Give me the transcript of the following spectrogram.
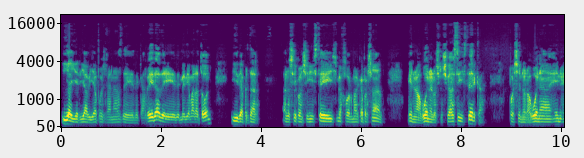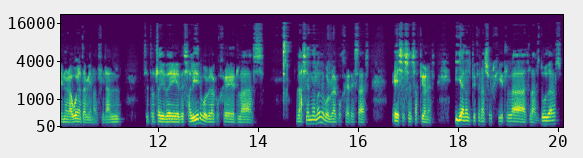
y ayer ya había pues ganas de, carrera, de, media maratón y de apretar. A los que conseguisteis mejor marca personal, enhorabuena. A los que os quedasteis cerca, pues enhorabuena, en- enhorabuena también. Al final se trata de, de salir, volver a coger las, la senda, ¿no? De volver a coger esas, esas sensaciones. Y ya nos empiezan a surgir las, las dudas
